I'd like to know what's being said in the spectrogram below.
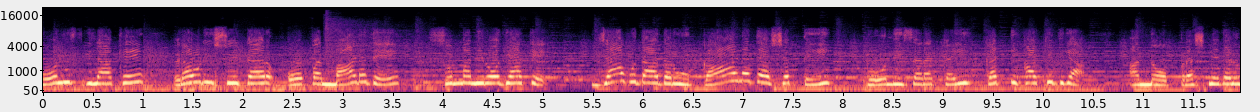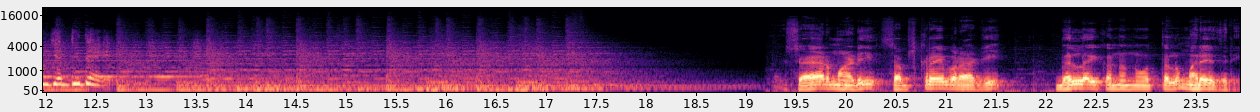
ಪೊಲೀಸ್ ಇಲಾಖೆ ರೌಡಿ ಶೀಟರ್ ಓಪನ್ ಮಾಡದೆ ಸುಮ್ಮನಿರೋದ್ಯಾಕೆ? ಯಾವುದಾದರೂ ಕಾಣದ ಶಕ್ತಿ ಪೊಲೀಸರ ಕೈ ಕಟ್ಟಿ ಹಾಕಿದ್ಯಾ ಅನ್ನೋ ಪ್ರಶ್ನೆಗಳು ಎದ್ದಿದೆ. ಶೇರ್ ಮಾಡಿ ಸಬ್ಸ್ಕ್ರೈಬರ್ ಆಗಿ ಬೆಲ್ ಐಕನನ್ನು ಒತ್ತಲು ಮರೆಯದಿರಿ.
